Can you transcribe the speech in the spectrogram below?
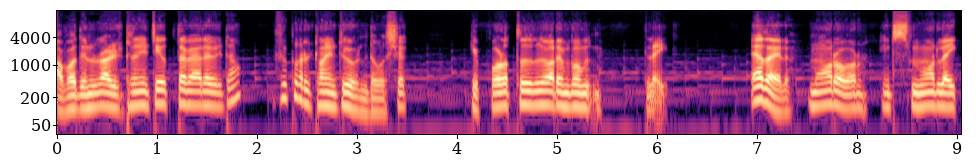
അപ്പോൾ അതിനൊരു അൾട്ടർനേറ്റീവ് ഇത്ര കാലമില്ല ഇപ്പോൾ അൾട്ടർനേറ്റീവ് ഉണ്ട്. പക്ഷെ ഇപ്പോഴത്തെ എന്ന് പറയുമ്പം ലൈക്ക് ഏതായാലും moreover it's more like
